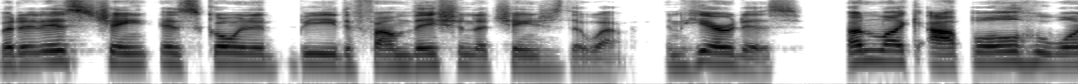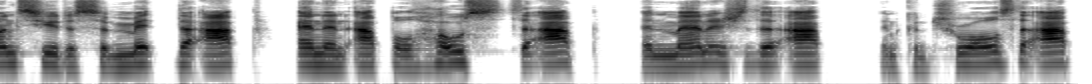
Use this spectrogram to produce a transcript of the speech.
but it is change. It's going to be the foundation that changes the web. And here it is. Unlike Apple, who wants you to submit the app and then Apple hosts the app and manages the app and controls the app,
